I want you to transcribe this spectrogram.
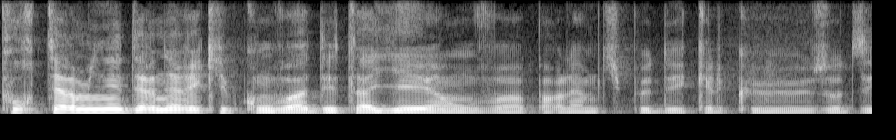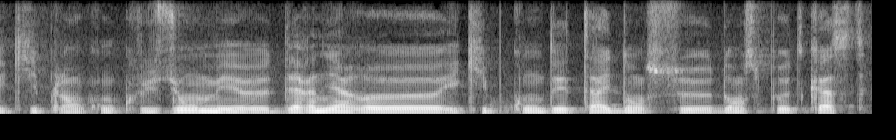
pour terminer, dernière équipe qu'on va détailler, hein, on va parler un petit peu des quelques autres équipes là en conclusion, mais euh, dernière euh, équipe qu'on détaille dans ce, dans ce podcast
